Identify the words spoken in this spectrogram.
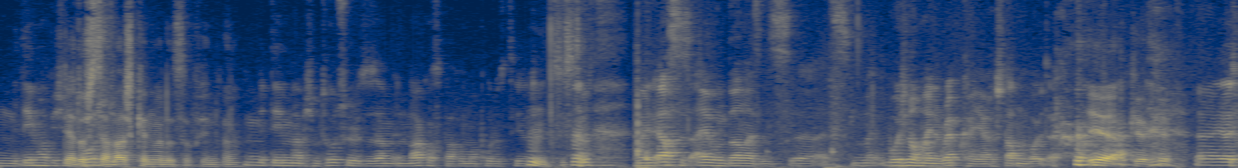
Mit dem habe ich Ja, durch Savage kennen wir das auf jeden Fall. Mit dem habe ich im Tonstudio zusammen in Markusbach immer produziert. Hm, mein erstes Album damals, ist, äh, als, wo ich noch meine Rap-Karriere starten wollte. Ja, yeah, okay, okay. äh, ja, ich,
